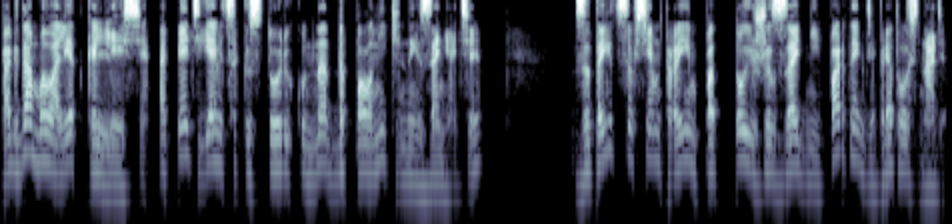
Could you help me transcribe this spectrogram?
когда малолетка Леся опять явится к историку на дополнительные занятия, затаится всем троим под той же задней партой, где пряталась Надя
